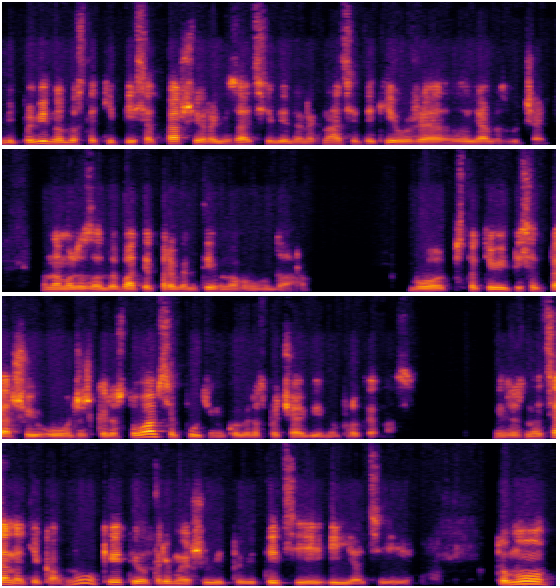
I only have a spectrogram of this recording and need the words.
відповідно до статті 51 Організації Об'єднаних Націй, такі вже заяви звучать. Вона може завдавати превентивного удару. Бо статтею 51 ООН ж користувався Путін, коли розпочав війну проти нас. Він же на це не тікав. Ну окей, ти отримаєш відповідь, ти цієї і я цієї. Тому,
